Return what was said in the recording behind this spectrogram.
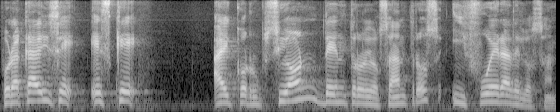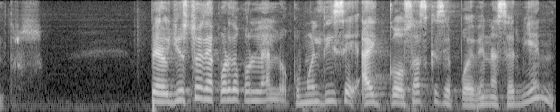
Por acá dice, es que hay corrupción dentro de los antros y fuera de los antros. Pero yo estoy de acuerdo con Lalo, como él dice, hay cosas que se pueden hacer bien.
